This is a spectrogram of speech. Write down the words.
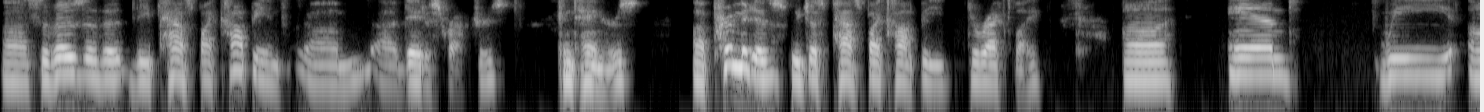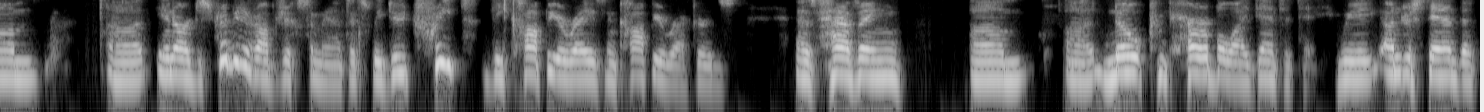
Uh, so those are the the pass by copy um, uh, data structures containers. Uh, primitives we just pass by copy directly, uh, and we um, uh, in our distributed object semantics we do treat the copy arrays and copy records as having um, uh, no comparable identity. We understand that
